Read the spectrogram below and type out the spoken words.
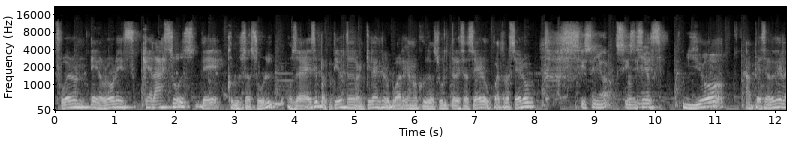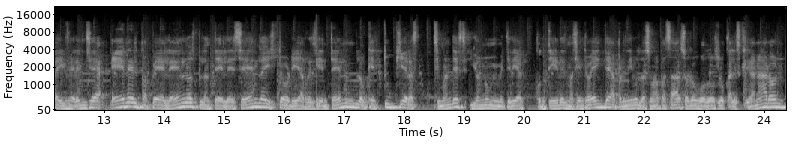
fueron errores crasos de Cruz Azul. O sea, ese partido tranquilamente lo pudo haber ganado Cruz Azul 3 a 0, 4 a 0. Sí, señor. Sí, Entonces, yo a pesar de la diferencia en el papel, en los planteles, en la historia reciente, en lo que tú quieras. Si mandes, yo no me metería con Tigres más 120. Aprendimos la semana pasada, solo hubo dos locales que ganaron.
